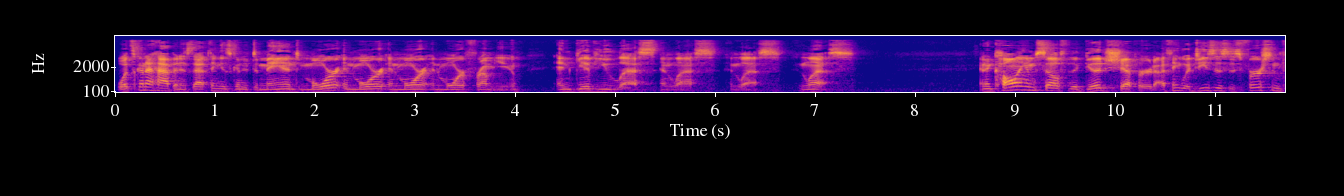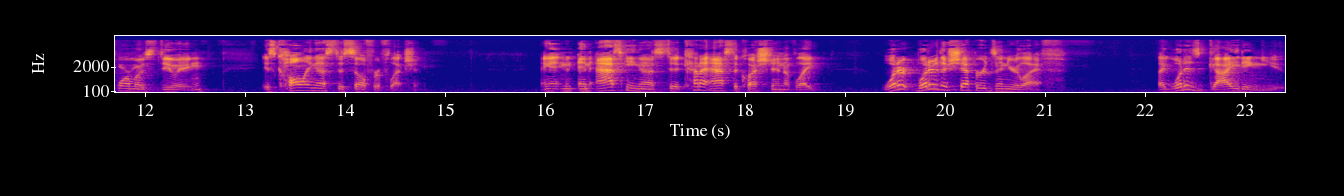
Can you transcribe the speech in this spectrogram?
what's going to happen is that thing is going to demand more and more and more and more from you and give you less and less and less and less. And in calling himself the Good Shepherd, I think what Jesus is first and foremost doing is calling us to self reflection and, and asking us to kind of ask the question of, like, what are, what are the shepherds in your life? Like, what is guiding you?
